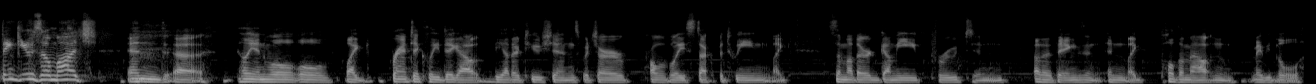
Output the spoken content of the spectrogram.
Thank you so much. And uh, Hillian will will like frantically dig out the other two shins, which are probably stuck between like some other gummy fruit and other things, and, and like pull them out, and maybe the little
